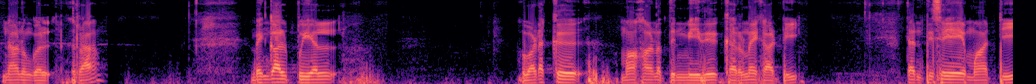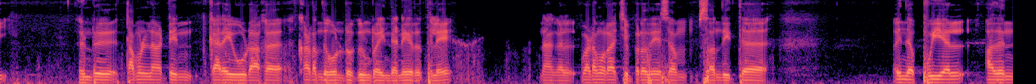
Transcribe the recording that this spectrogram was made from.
நான் உங்கள் ரா. பெங்கால் புயல் வடக்கு மாகாணத்தின் மீது கருணை காட்டி தன் திசையை மாற்றி இன்று தமிழ்நாட்டின் கரை ஊடாக கடந்து கொண்டிருக்கின்ற இந்த நேரத்திலே நாங்கள் வடமராட்சி பிரதேசம் சந்தித்த இந்த புயல் அதன்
